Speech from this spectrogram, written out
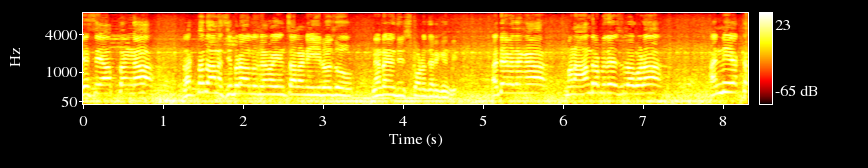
దేశవ్యాప్తంగా రక్తదాన శిబిరాలు నిర్వహించాలని ఈరోజు నిర్ణయం తీసుకోవడం జరిగింది. అదేవిధంగా మన ఆంధ్రప్రదేశ్లో కూడా అన్ని యొక్క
